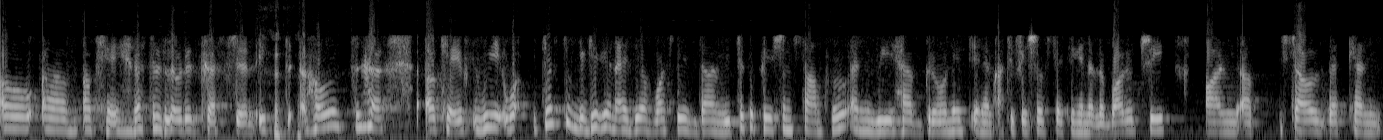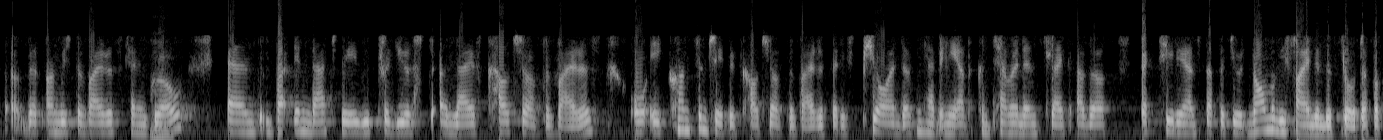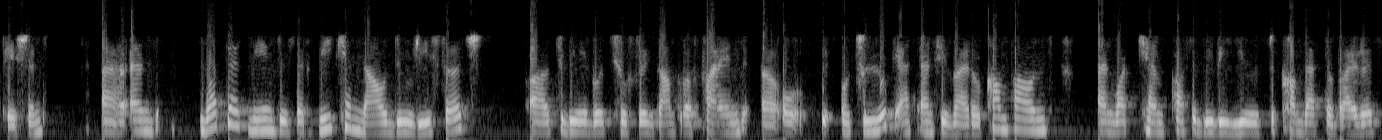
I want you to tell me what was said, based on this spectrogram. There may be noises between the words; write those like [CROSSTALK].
Oh, um, okay. [LAUGHS] That's a loaded question. It [LAUGHS] holds. [LAUGHS] okay, we just to give you an idea of what we've done. We took a patient sample and we have grown it in an artificial setting in a laboratory on uh, cells that can uh, that on which the virus can mm-hmm. grow, and but in that way we produced a live culture of the virus or a concentrated culture of the virus that is pure and doesn't have any other contaminants like other bacteria and stuff that you would normally find in the throat of a patient. Uh, and what that means is that we can now do research uh, to be able to, for example, find uh, or, or to look at antiviral compounds and what can possibly be used to combat the virus.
